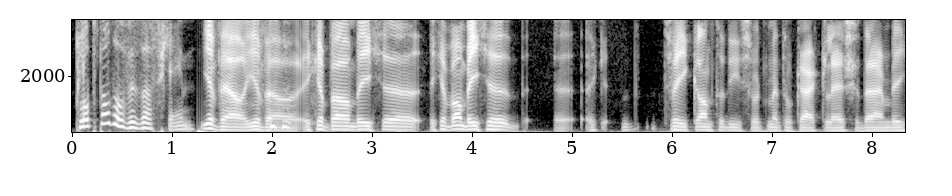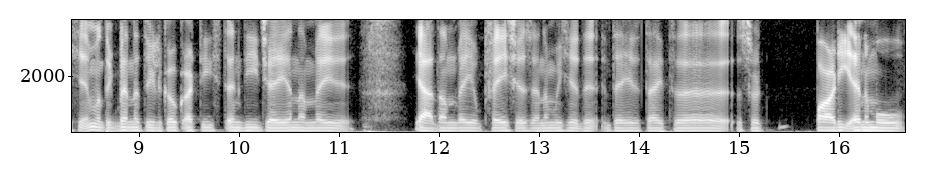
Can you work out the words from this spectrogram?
Klopt dat of is dat schijn? Jawel, jawel. ik heb wel een beetje, ik heb wel een beetje uh, ik, twee kanten die soort met elkaar clashen daar een beetje in. Want ik ben natuurlijk ook artiest en DJ en dan ben je, ja, dan ben je op feestjes en dan moet je de, de hele tijd uh, een soort party animal,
